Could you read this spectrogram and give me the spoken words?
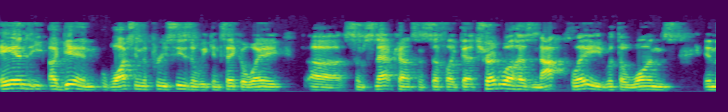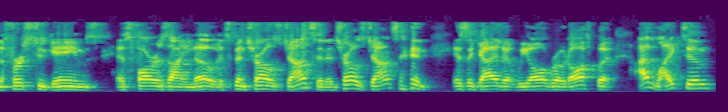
and again, watching the preseason, we can take away uh, some snap counts and stuff like that. Treadwell has not played with the ones in the first two games, as far as I know. It's been Charles Johnson, and Charles Johnson is a guy that we all wrote off. But I liked him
